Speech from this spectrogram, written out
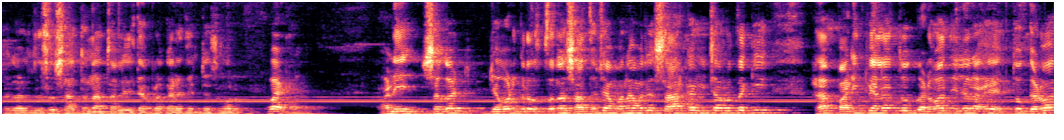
सगळं जसं साधना चालेल त्या प्रकारे त्यांच्यासमोर वाढलं. आणि सगळं जेवण करत असताना साधूच्या मनामध्ये सारखा विचार होता की हा पाणी प्यायला जो गडवा दिलेला आहे तो गडवा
